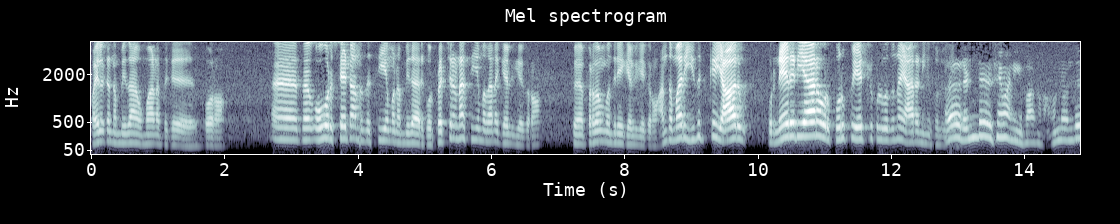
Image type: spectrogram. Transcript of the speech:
பைலட்டை நம்பி தான் விமானத்துக்கு போகிறோம் ஒவ்வொரு ஸ்டேட்டும் அந்தந்த சிஎம்ஐ நம்பி தான் இருக்குது ஒரு பிரச்சனைனா சிஎம்ஐ தானே கேள்வி கேட்குறோம். பிரதம மந்திரியை கேள்வி கேட்குறோம். அந்த மாதிரி இதுக்கு யார் ஒரு நேரடியான ஒரு பொறுப்பு ஏற்றுக்கொள்வதுன்னா யாரை நீங்கள் சொல்லுங்கள் அதாவது ரெண்டு விஷயமா நீங்கள் பார்க்கணும் ஒன்று வந்து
